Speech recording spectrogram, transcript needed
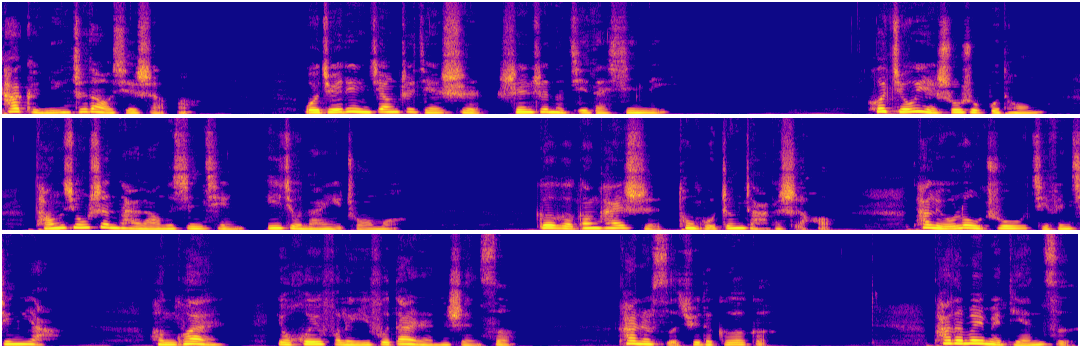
他肯定知道些什么。我决定将这件事深深的记在心里。和九野叔叔不同，堂兄慎太郎的心情依旧难以琢磨。哥哥刚开始痛苦挣扎的时候，他流露出几分惊讶，很快又恢复了一副淡然的神色，看着死去的哥哥。他的妹妹点子。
